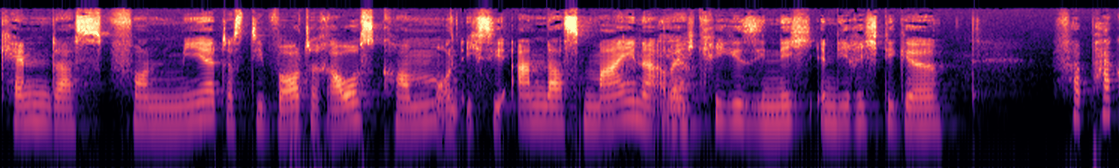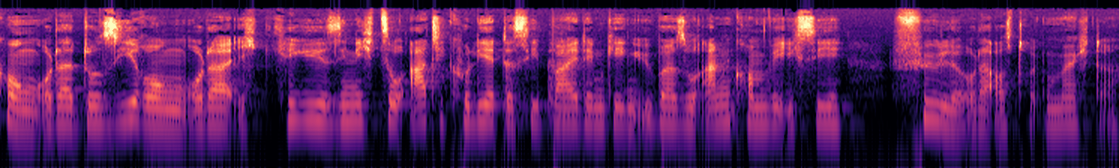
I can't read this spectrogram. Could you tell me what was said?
kenne das von mir, dass die Worte rauskommen und ich sie anders meine, aber Ja. ich kriege sie nicht in die richtige Verpackung oder Dosierung oder ich kriege sie nicht so artikuliert, dass sie bei dem Gegenüber so ankommen, wie ich sie fühle oder ausdrücken möchte.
